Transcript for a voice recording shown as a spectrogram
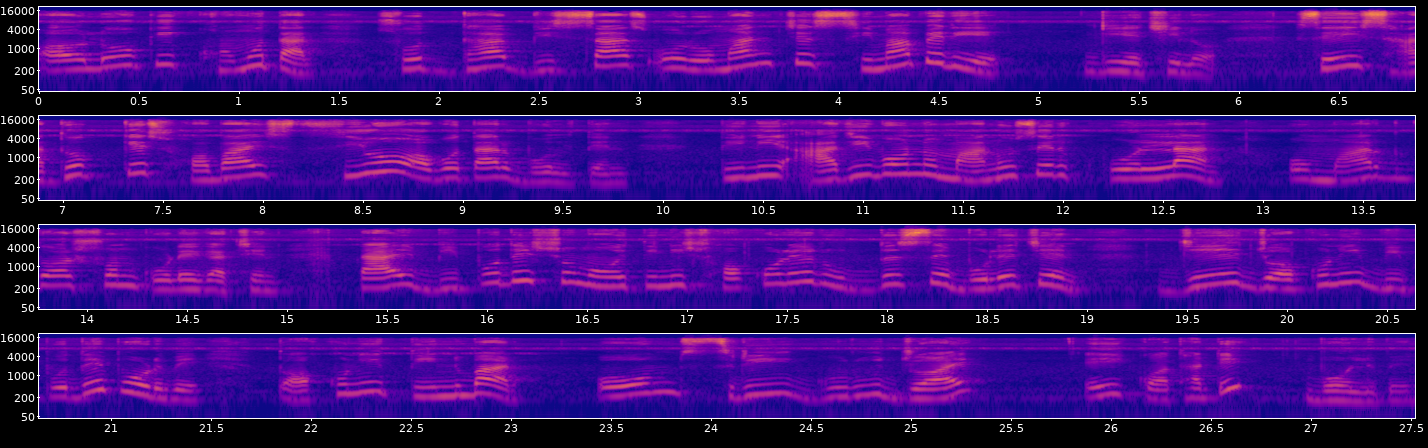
অলৌকিক ক্ষমতার শ্রদ্ধা, বিশ্বাস ও রোমাঞ্চের সীমা পেরিয়ে গিয়েছিল। সেই সাধককে সবাই স্বীয় অবতার বলতেন। তিনি আজীবন মানুষের কল্যাণ ও মার্গদর্শন করে গেছেন। তাই বিপদের সময় তিনি সকলের উদ্দেশ্যে বলেছেন যে, যখনই বিপদে পড়বে, তখনই তিনবার ওম শ্রী গুরু জয় এই কথাটি বলবে।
